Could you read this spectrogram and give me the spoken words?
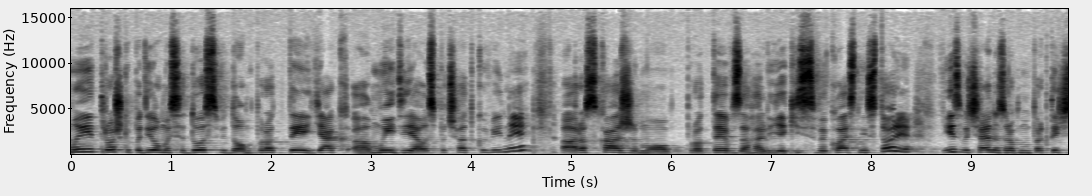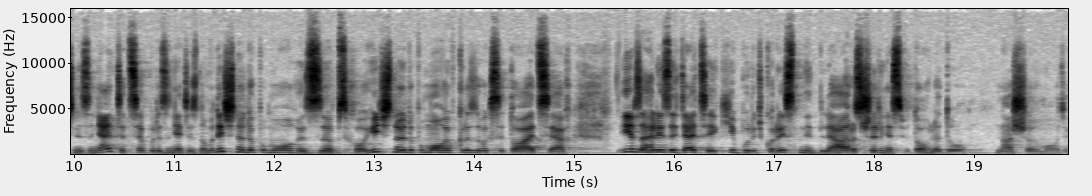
Ми трошки поділимося досвідом про те, як ми діяли з початку війни, розкажемо про те, взагалі, якісь свої класні історії, і, звичайно, зробимо практичні заняття. Це буде заняття з домедичної допомоги, з психологічної допомоги в кризових ситуаціях, і взагалі заняття, які будуть корисні для розширення світогляду нашої молоді.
